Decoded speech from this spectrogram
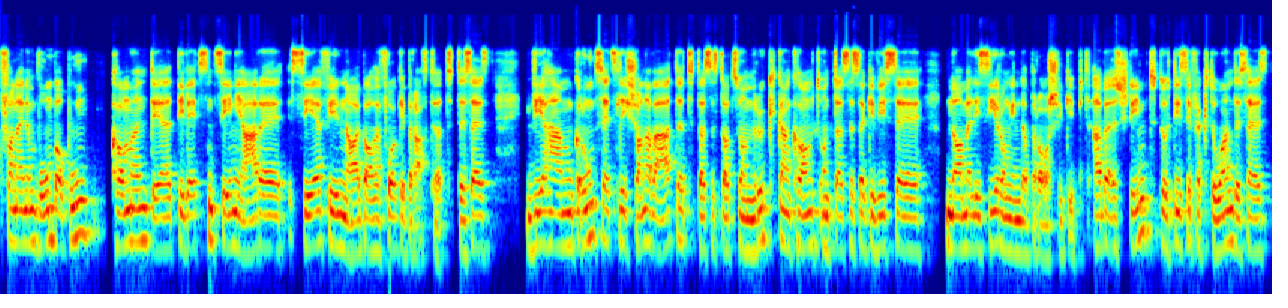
von einem Wohnbauboom kommen, der die letzten zehn Jahre sehr viel Neubau hervorgebracht hat. Das heißt, wir haben grundsätzlich schon erwartet, dass es da zu einem Rückgang kommt und dass es eine gewisse Normalisierung in der Branche gibt. Aber es stimmt, durch diese Faktoren, das heißt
